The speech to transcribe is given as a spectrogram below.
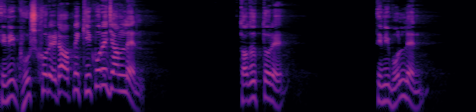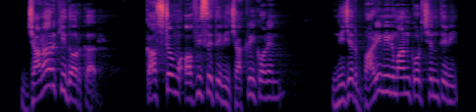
তিনি ঘুষখোর, এটা আপনি কি করে জানলেন? তদুত্তরে তিনি বললেন, জানার কি দরকার? কাস্টম অফিসে তিনি চাকরি করেন, নিজের বাড়ি নির্মাণ করছেন তিনি।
